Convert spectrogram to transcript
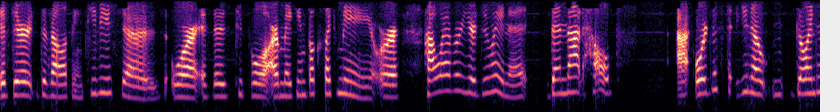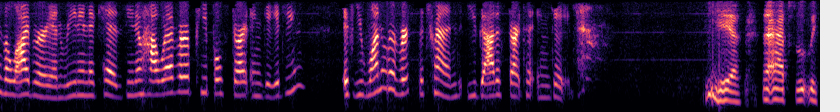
if they're developing TV shows or if those people are making books like me or however you're doing it, then that helps. Uh, or just, you know, going to the library and reading to kids, you know, however people start engaging, if you want to reverse the trend, you got to start to engage. Yeah, absolutely.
